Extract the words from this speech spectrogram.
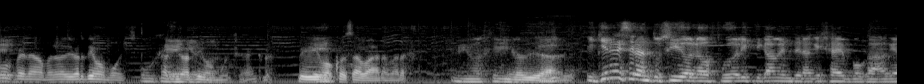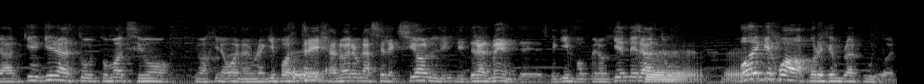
Un fenómeno, nos divertimos mucho. Nos divertimos mucho. ¿eh? Vivimos cosas bárbaras. Me imagino. ¿Y, quiénes eran tus ídolos futbolísticamente en aquella época? ¿Quién, quién era tu, máximo? Me imagino, bueno, en un equipo de estrella, no era una selección literalmente ese equipo, pero ¿quién era tu? ¿Vos de qué jugabas, por ejemplo, al fútbol?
